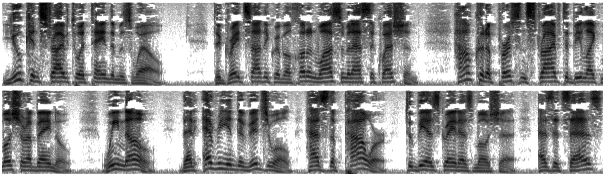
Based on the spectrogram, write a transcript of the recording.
You can strive to attain them as well. The great tzaddik Rebbe Elchanan Wasserman asked the question, how could a person strive to be like Moshe Rabbeinu? We know that every individual has the power to be as great as Moshe. As it says,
